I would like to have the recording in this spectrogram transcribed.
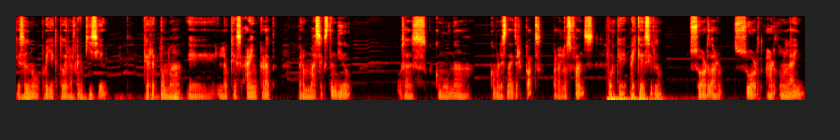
que es el nuevo proyecto de la franquicia que retoma eh, lo que es Aincrad, pero más extendido. O sea, es como una. como el Snyder Cut para los fans. Porque hay que decirlo. Sword Art, Sword Art Online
